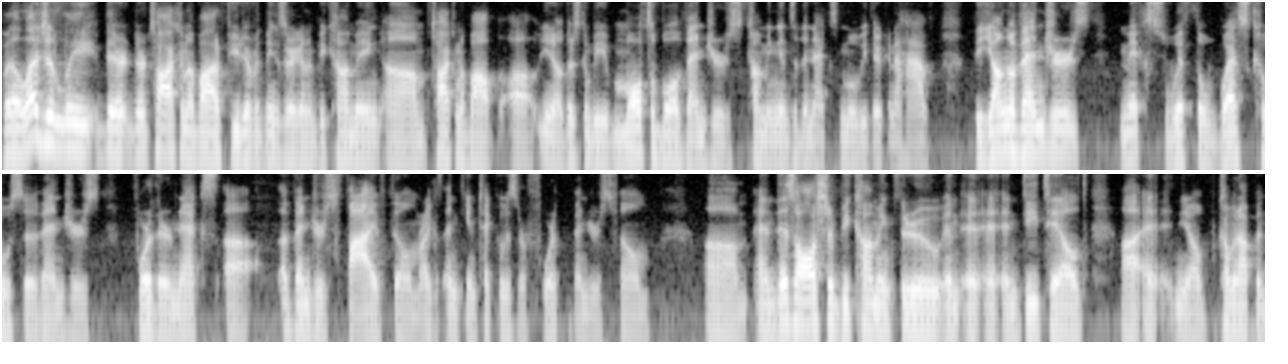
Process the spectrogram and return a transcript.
but allegedly they're they're talking about a few different things that are going to be coming um talking about uh you know there's going to be multiple avengers coming into the next movie they're going to have the young avengers mixed with the west coast avengers for their next uh avengers 5 film right because endgame technically was their fourth avengers film um, and this all should be coming through and detailed uh, and, you know coming up in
